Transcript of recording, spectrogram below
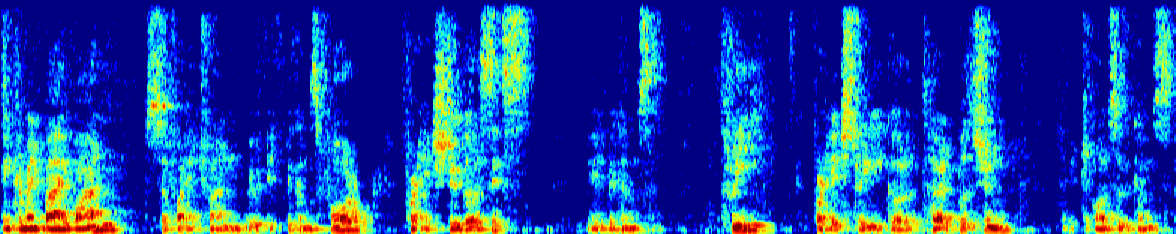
Increment by 1. So for H1 it becomes 4. For H2 go to 6. It becomes 3. For H3 go to third position. It also becomes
